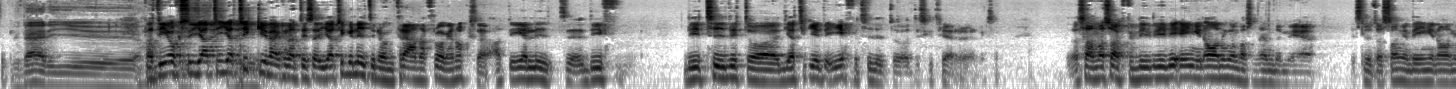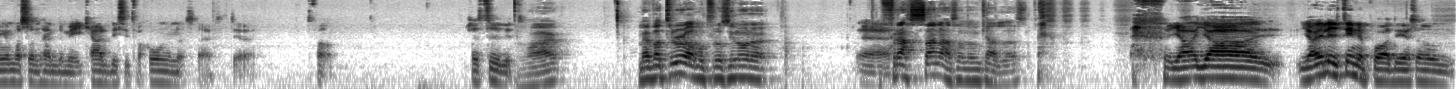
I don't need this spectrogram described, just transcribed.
Det där är ju... Fast det är också, jag, jag tycker ju verkligen att det är så, jag tycker lite om tränarfrågan också. Att det är lite, det är, det är tidigt och jag tycker att det är för tidigt att diskutera det liksom. Och samma sak, för vi, vi, vi har ingen aning om vad som händer med i slutet av säsongen. Vi har ingen aning om vad som händer med Icardi-situationen och sådär. Så det, fan. Känns tidigt. Nej. Men vad tror du mot Frosinone? Eh, Frassarna som de kallas. jag, jag, jag är lite inne på det som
